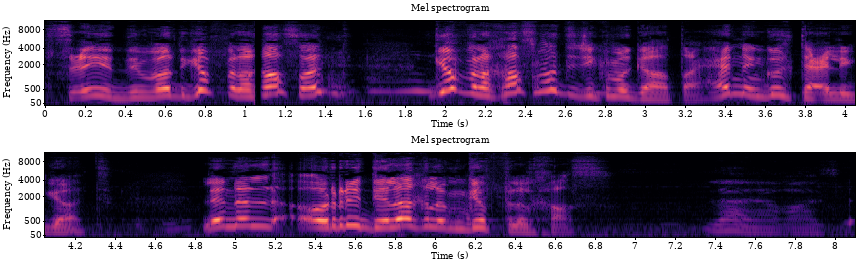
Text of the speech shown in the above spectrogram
سعيد ما تقفل الخاص أنت؟ قفل الخاص ما تجيك مقاطع. إحنا نقول تعليقات. لأن اوريدي الأغلب مقفل الخاص. لا يا غازي.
